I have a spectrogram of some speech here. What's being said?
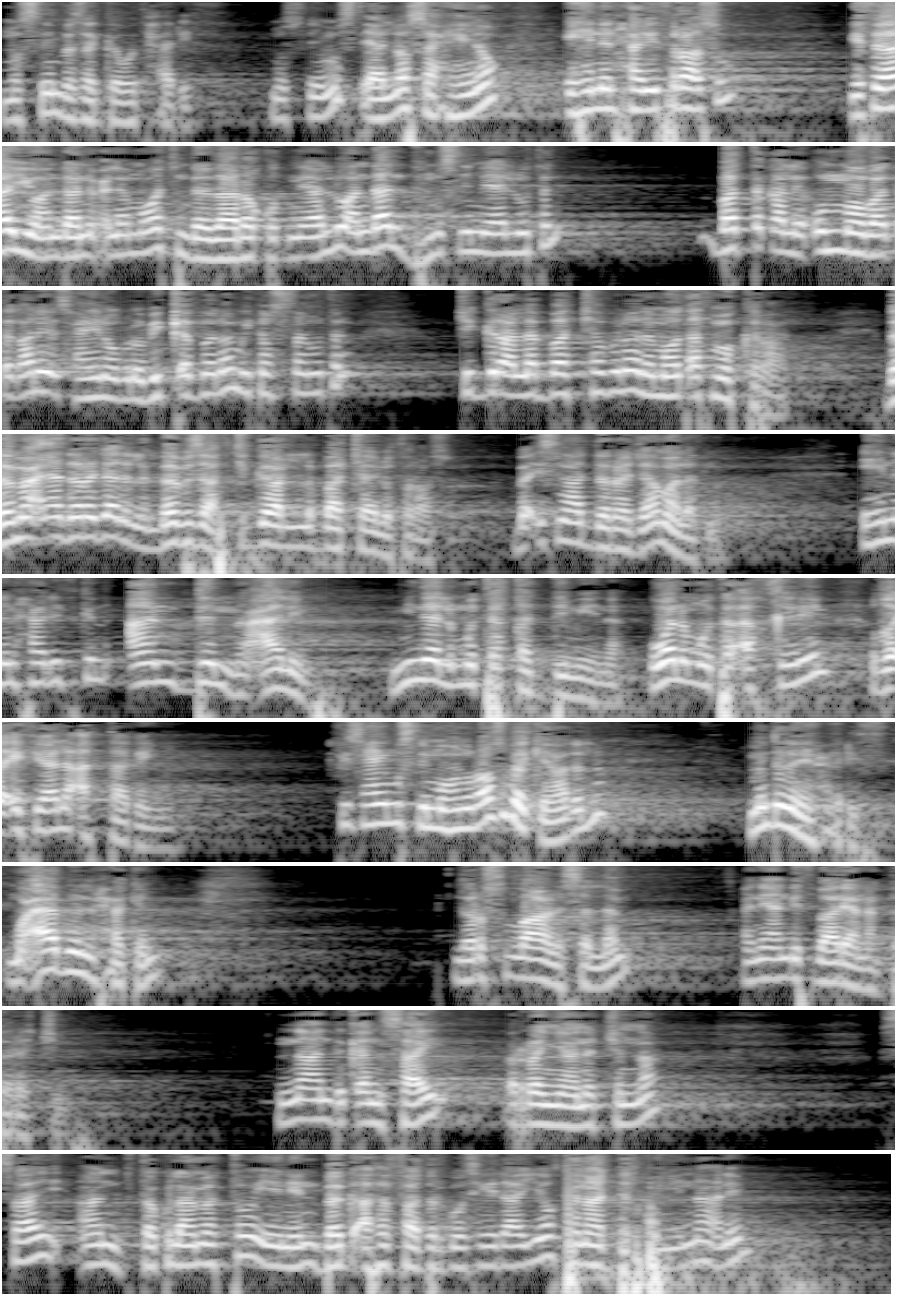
ሙስሊም በዘገቡት ሐዲስ ሙስሊም ውስጥ ያለው ሰሒህ ነው ይህንን ሐዲስ ራሱ የተለያዩ አንዳንድ ዑለማዎች እንደ ዳረ ቁጥኒ ያሉ አንዳንድ ሙስሊም ያሉትን በአጠቃላይ ኡማው በአጠቃላይ ሰሒህ ነው ብሎ ቢቀበለውም የተወሰኑትን ችግር አለባቸው ብለው ለማውጣት ሞክረዋል በማዕና ደረጃ አይደለም በብዛት ችግር አለባቸው ያሉት ራሱ በኢስናድ ደረጃ ማለት ነው ይህንን ሐዲስ ግን አንድም ዓሊም من المتقدمين والمتأخرين ضعيف ያለ አታገኝም ፊ ሳሒ ሙስሊም መሆኑ ራሱ በቂ ነው አይደለም ምንድነው ይህ ሐዲስ ሙዓዝ ብን ልሐክም ለረሱል ላ ሰለም እኔ አንዲት ባሪያ ነበረችኝ እና አንድ ቀን ሳይ እረኛ ነችና ሳይ አንድ ተኩላ መጥቶ የኔን በግ አፈፍ አድርጎ ሲሄዳየው ተናደድኩኝና እኔም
